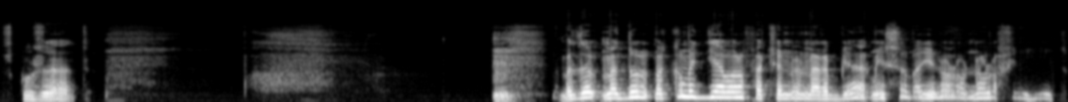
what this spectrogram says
Scusate. Ma, do, ma, do, ma, come diavolo faccio a non arrabbiarmi? Insomma, io non non l'ho finito.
